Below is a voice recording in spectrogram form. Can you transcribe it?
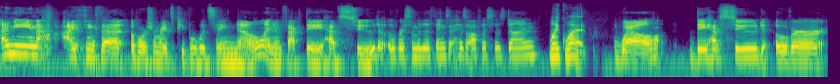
I mean, I think that abortion rights people would say no. And in fact, they have sued over some of the things that his office has done. Like what? Well, they have sued over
